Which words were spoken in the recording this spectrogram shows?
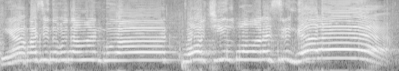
Ya kasih tepuk tangan buat Bocil Polres Renggala.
